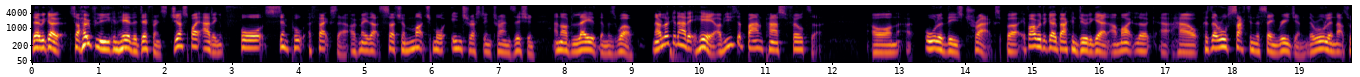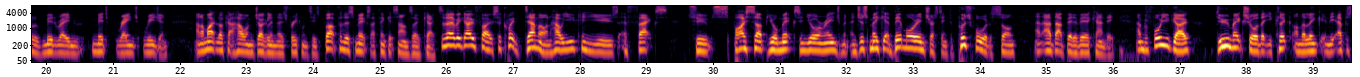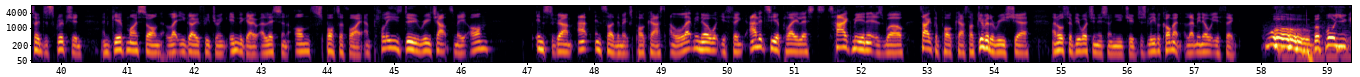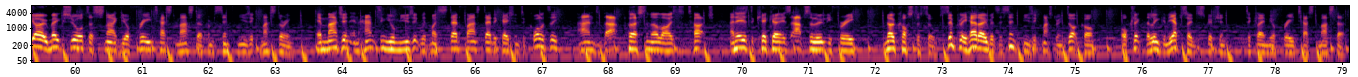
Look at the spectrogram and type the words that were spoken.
There we go. So hopefully you can hear the difference just by adding four simple effects there. I've made that such a much more interesting transition and I've layered them as well. Now looking at it here, I've used a bandpass filter on uh, all of these tracks, but if I were to go back and do it again, I might look at how because they're all sat in the same region. They're all in that sort of mid-range mid-range region. And I might look at how I'm juggling those frequencies. But for this mix, I think it sounds okay. So there we go, folks. A quick demo on how you can use effects to spice up your mix and your arrangement and just make it a bit more interesting to push forward a song and add that bit of ear candy. And before you go, do make sure that you click on the link in the episode description and give my song Let You Go featuring Indigo a listen on Spotify. And please do reach out to me on Instagram at Inside the Mix Podcast and let me know what you think. Add it to your playlists, tag me in it as well, tag the podcast. I'll give it a reshare. And also, if you're watching this on YouTube, just leave a comment and let me know what you think. Whoa! Before you go, make sure to snag your free test master from Synth Music Mastering. Imagine enhancing your music with my steadfast dedication to quality and that personalized touch. And here's the kicker it's absolutely free, no cost at all. Simply head over to synthmusicmastering.com or click the link in the episode description to claim your free test master.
